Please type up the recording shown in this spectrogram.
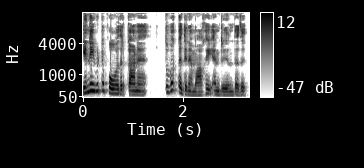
என்னை விட்டு போவதற்கான துவக்க தினமாக அன்று இருந்தது.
